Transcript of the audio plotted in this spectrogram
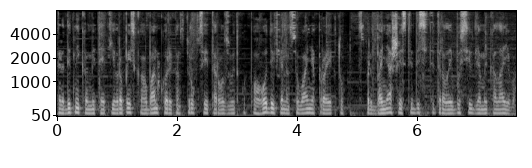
кредитний комітет Європейського банку реконструкції та розвитку погодив фінансування проєкту з придбання 60 тролейбусів для Миколаєва.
